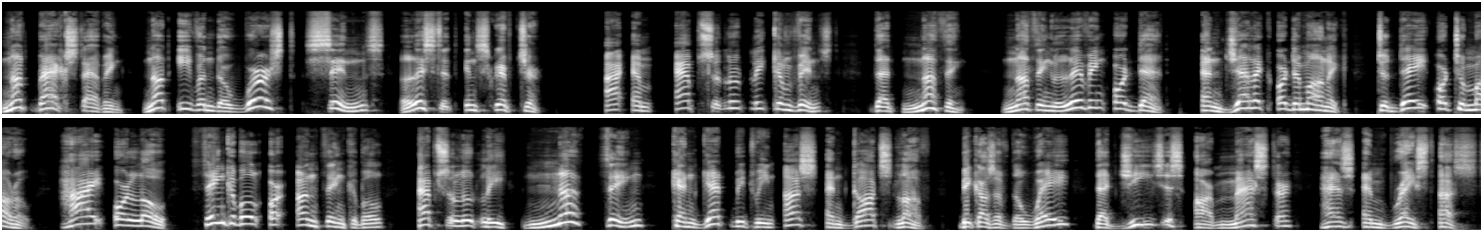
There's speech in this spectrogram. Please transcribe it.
not backstabbing, not even the worst sins listed in Scripture. I am absolutely convinced that nothing, nothing living or dead, angelic or demonic, today or tomorrow, high or low, thinkable or unthinkable, absolutely nothing can get between us and God's love because of the way that Jesus, our Master, has embraced us.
